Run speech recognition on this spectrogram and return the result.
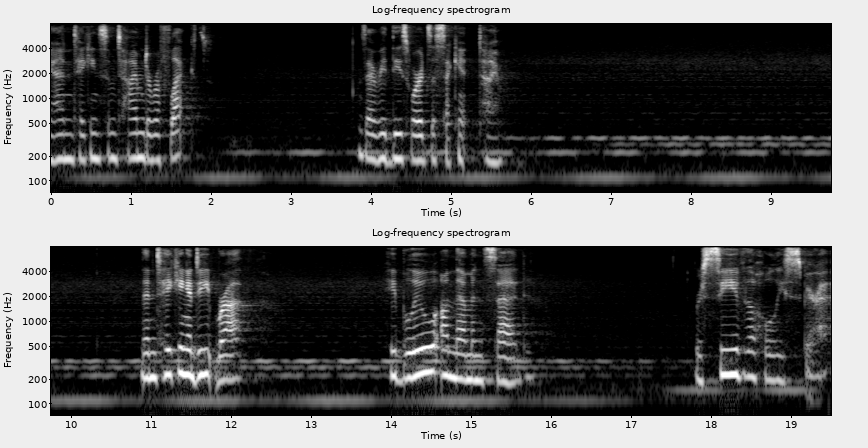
Again, taking some time to reflect as I read these words a second time. Then, taking a deep breath, he blew on them and said, Receive the Holy Spirit.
